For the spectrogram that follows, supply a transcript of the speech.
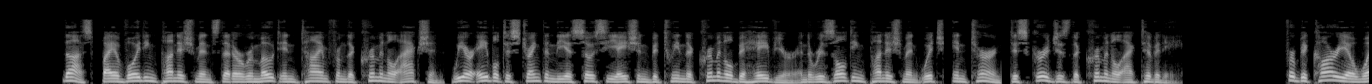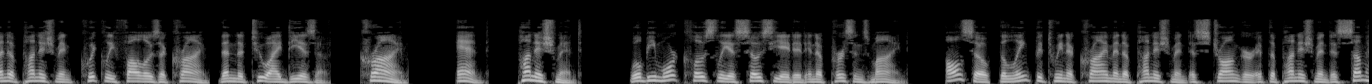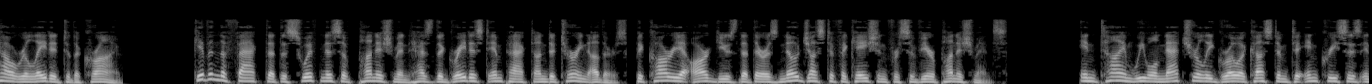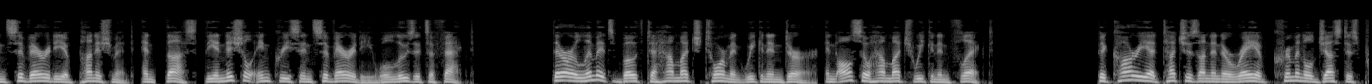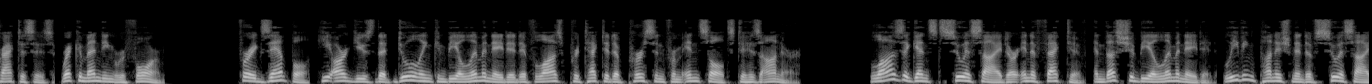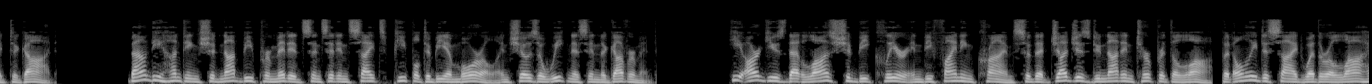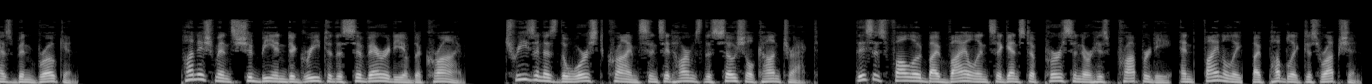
Thus, by avoiding punishments that are remote in time from the criminal action, we are able to strengthen the association between the criminal behavior and the resulting punishment which, in turn, discourages the criminal activity. For Beccaria when a punishment quickly follows a crime, then the two ideas of «crime» and «punishment» will be more closely associated in a person's mind. Also, the link between a crime and a punishment is stronger if the punishment is somehow related to the crime. Given the fact that the swiftness of punishment has the greatest impact on deterring others, Beccaria argues that there is no justification for severe punishments. In time we will naturally grow accustomed to increases in severity of punishment, and, thus, the initial increase in severity will lose its effect. There are limits both to how much torment we can endure, and also how much we can inflict. Beccaria touches on an array of criminal justice practices, recommending reform. For example, he argues that dueling can be eliminated if laws protected a person from insults to his honor. Laws against suicide are ineffective, and thus should be eliminated, leaving punishment of suicide to God. Bounty hunting should not be permitted since it incites people to be immoral and shows a weakness in the government. He argues that laws should be clear in defining crimes so that judges do not interpret the law, but only decide whether a law has been broken. Punishments should be in degree to the severity of the crime. Treason is the worst crime since it harms the social contract. This is followed by violence against a person or his property, and, finally, by public disruption.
